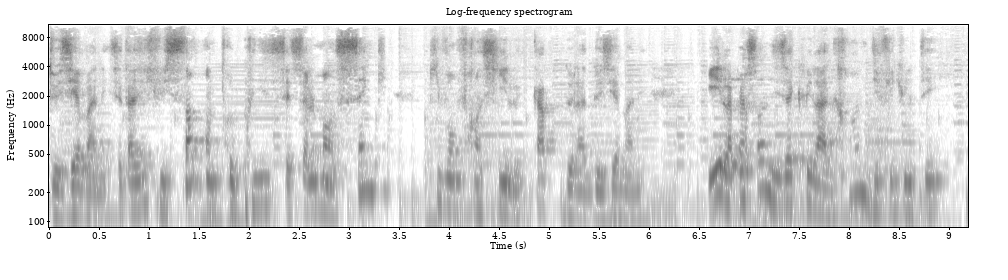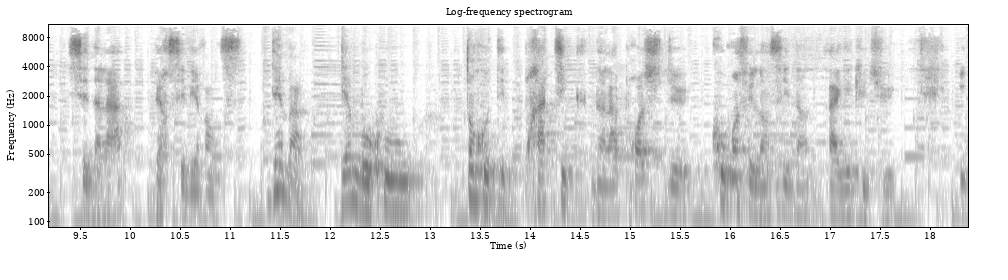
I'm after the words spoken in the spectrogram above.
deuxième année. C'est-à-dire, sur 100 entreprises, c'est seulement 5 qui vont franchir le cap de la deuxième année. Et la personne disait que la grande difficulté, c'est dans la persévérance. Demba, j'aime beaucoup ton côté pratique dans l'approche de comment se lancer dans l'agriculture. Et,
